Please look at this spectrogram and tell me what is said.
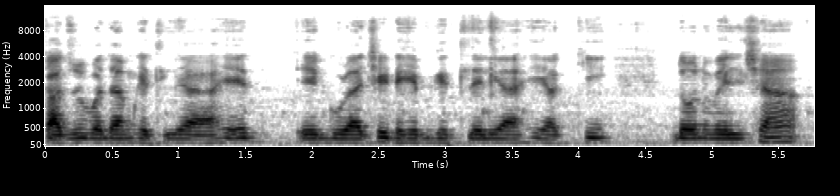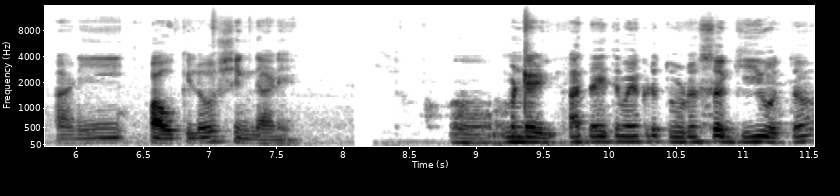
काजू बदाम घेतले आहेत. एक गुळाची ढेप घेतलेली आहे अख्खी. दोन वेलच्या आणि पाव किलो शेंगदाणे. मंडळी आता इथे माझ्याकडे थोडंसं घी होतं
